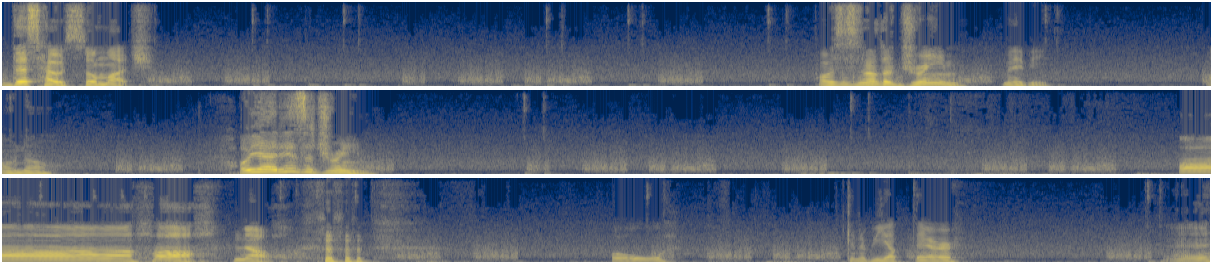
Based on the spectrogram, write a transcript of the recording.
this house so much. Oh, is this another dream? Maybe. Oh no. Oh yeah, it is a dream. Oh, oh no. oh. Gonna be up there. Eh.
